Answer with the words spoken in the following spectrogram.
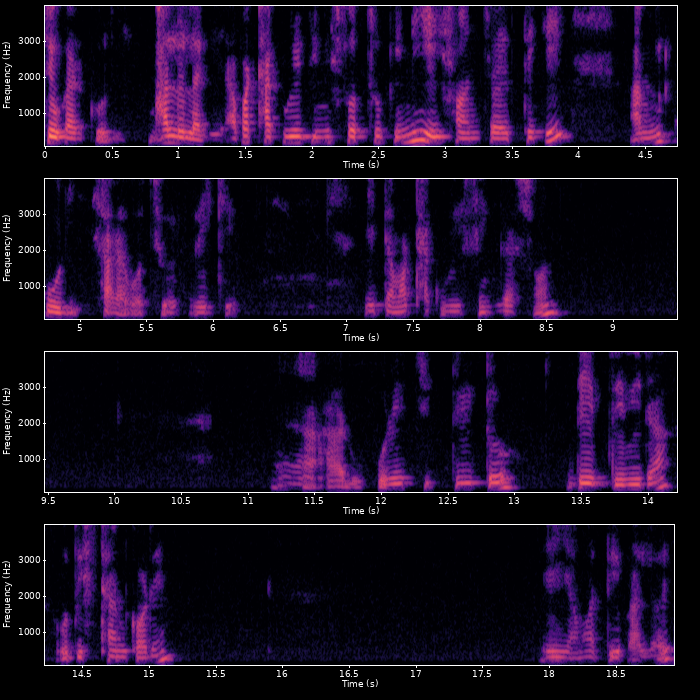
জোগাড় করি। ভালো লাগে। আবার ঠাকুরের জিনিসপত্র কিনি, এই সঞ্চয়ের থেকেই আমি করি সারা বছর রেখে। এটা আমার ঠাকুরের সিংহাসন। আর উপরে চিত্রিত দেবদেবীরা অধিষ্ঠান করেন। এই আমার দেবালয়।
